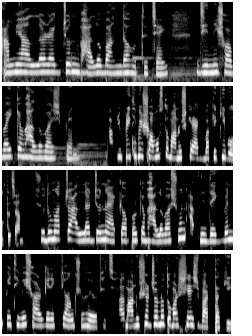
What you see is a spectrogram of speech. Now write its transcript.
আমি আল্লাহর একজন ভালো বান্দা হতে চাই যিনি সবাইকে ভালোবাসবেন। আপনি পৃথিবীর সমস্ত মানুষকে এক বাক্যে কি বলতে চান? শুধুমাত্র আল্লাহর জন্য একে অপরকে ভালোবাসুন। আপনি দেখবেন পৃথিবী স্বর্গের একটি অংশ হয়ে উঠেছে। মানুষের জন্য তোমার শেষ বার্তা কি?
